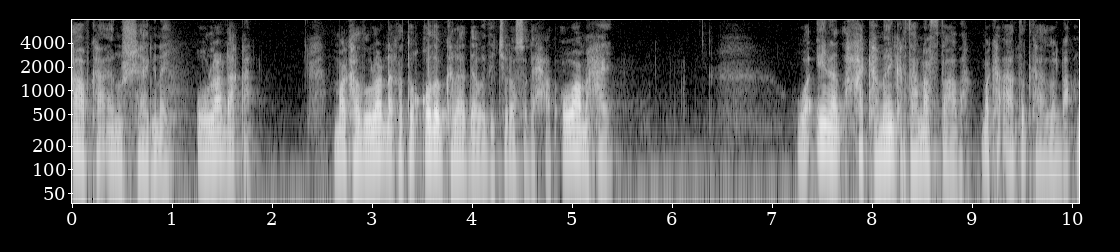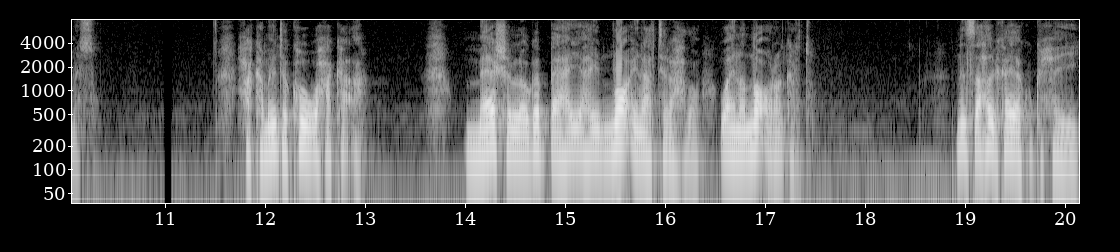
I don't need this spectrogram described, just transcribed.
qaabka aanu sheegnay ula dhaqan. Markaad ula dhaqanto qodob kalea daawada jiro saddexaad. Oo waa maxay? Waa inaad xakamayn kartaa naftaada. Marka aad dadkaad la dhaqmayso. Xakamaynta kow waxaa ka ah meesha looga baahan yahay noo inaad tiraahdo waa inaad noo oran karto. Nin saaxiibka ayaa ku kaxeeyey.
